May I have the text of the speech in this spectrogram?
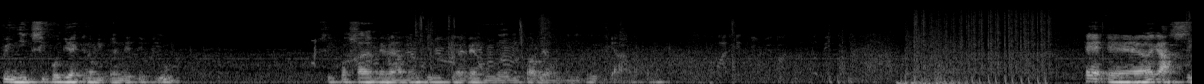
quindi si può dire che non li prendete più. Si può sarebbe veramente utile avere un medico, avere un medico in fianco. E eh, ragazzi,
